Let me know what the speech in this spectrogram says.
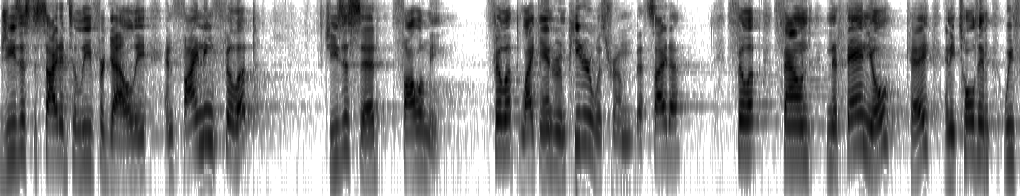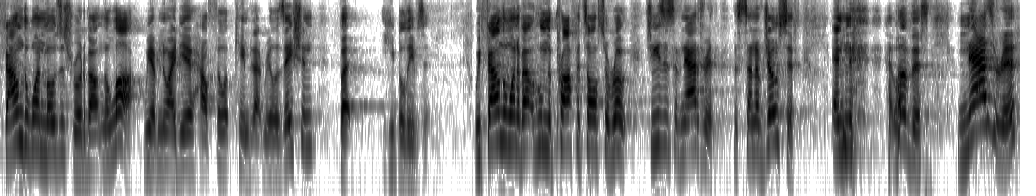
Jesus decided to leave for Galilee, and finding Philip, Jesus said, Follow me. Philip, like Andrew and Peter, was from Bethsaida. Philip found Nathanael, okay, and he told him, We found the one Moses wrote about in the law. We have no idea how Philip came to that realization, but he believes it. We found the one about whom the prophets also wrote, Jesus of Nazareth, the son of Joseph. And I love this. Nazareth,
